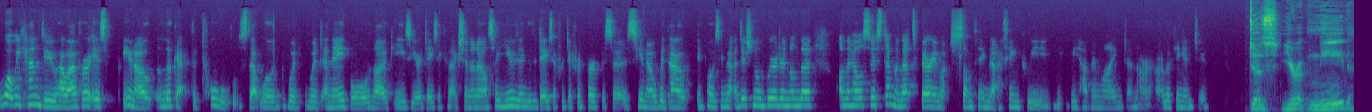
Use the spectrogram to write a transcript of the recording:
What we can do, however, is you know look at the tools that would would would enable like easier data collection and also using the data for different purposes you know without imposing that additional burden on the on the health system. And that's very much something that i think we we, we have in mind and are, are looking into. Does europe need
